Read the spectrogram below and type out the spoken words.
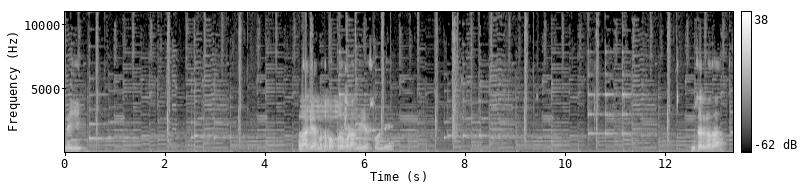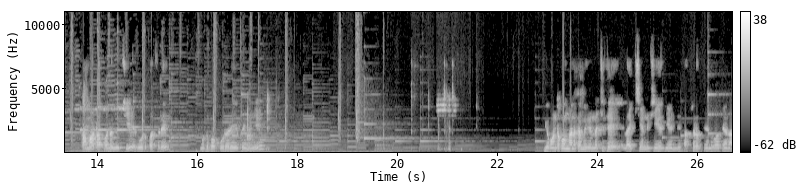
నెయ్యి. అలాగే ముద్దపప్పులో కూడా నెయ్యి వేసుకోండి. చూసారు కదా? టమాటా పండుమిర్చి రోటి పచ్చడి ముద్దపప్పు రెడీ అయిపోయింది. ఈ వంటకం కనుక మీకు నచ్చితే లైక్ చేయండి షేర్ చేయండి సబ్స్క్రైబ్ చేయండి ఓకేనా?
